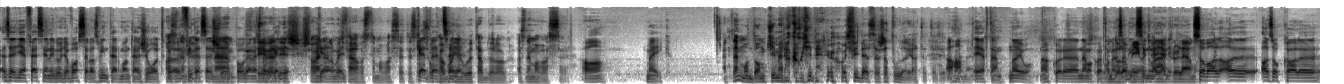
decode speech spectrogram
ez egy ilyen felszínlévő, hogy a Vasszer az Wintermantel Zsolt, az a Fideszes nem, polgármester. Egy, Sajnálom, egy, hogy felhoztam a Vasszert, ez egy sokkal bonyolultabb dolog. Az nem a Vasszer. A melyik? Hát nem mondom ki, mert akkor kiderül, hogy Fideszes a tulaja. Tehát azért Aha, nem értem. Na jó, akkor nem akartam Gondolom ezzel insinuálni. Szóval azokkal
